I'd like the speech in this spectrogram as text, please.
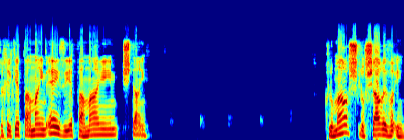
וחלקי פעמיים a זה יהיה פעמיים 2. כלומר שלושה רבעים.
